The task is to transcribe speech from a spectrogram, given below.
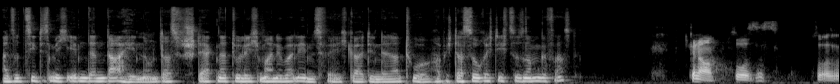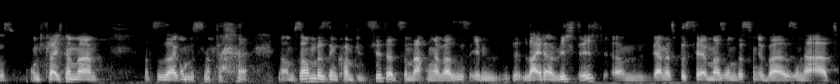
Also zieht es mich eben dann dahin und das stärkt natürlich meine Überlebensfähigkeit in der Natur. Habe ich das so richtig zusammengefasst? Genau, so ist es. So ist es. Und vielleicht nochmal sozusagen, um es noch, um es noch ein bisschen komplizierter zu machen, aber es ist eben leider wichtig. Ähm, wir haben jetzt bisher immer so ein bisschen über so eine Art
